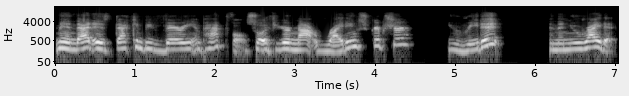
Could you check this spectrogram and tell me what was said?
Man, that is that can be very impactful. So if you're not writing scripture, you read it and then you write it.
